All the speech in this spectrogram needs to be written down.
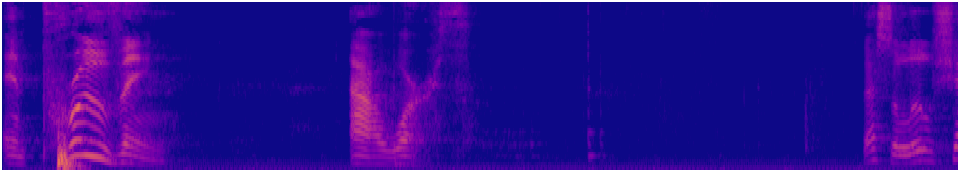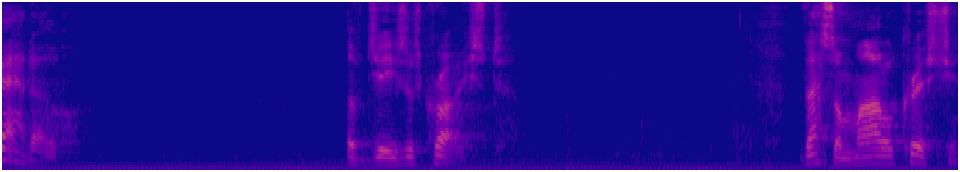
and proving our worth. That's a little shadow of Jesus Christ. That's a model Christian.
